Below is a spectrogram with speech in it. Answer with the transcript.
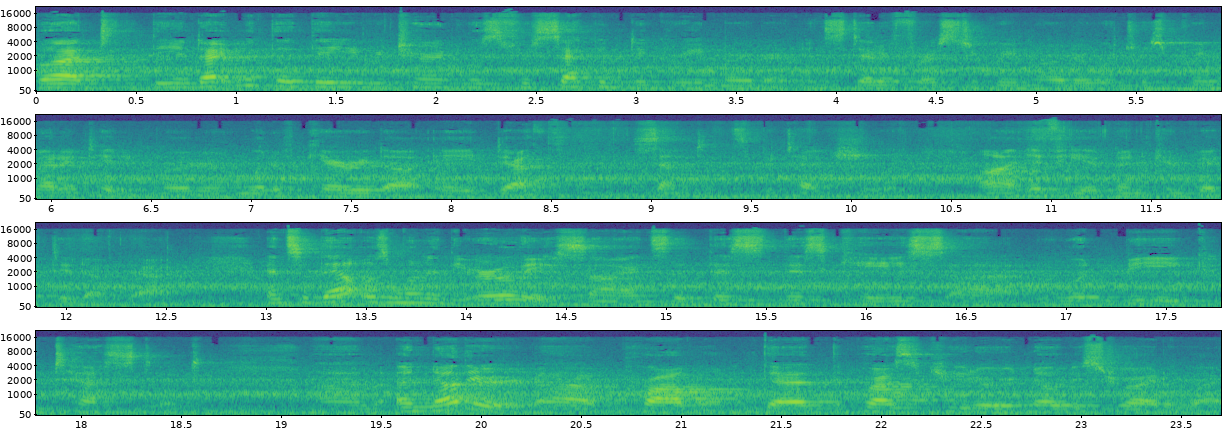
but the indictment that they returned was for second degree murder instead of first degree murder, which was premeditated murder and would have carried a death sentence potentially uh, if he had been convicted of that. And so that was one of the earliest signs that this, this case uh, would be contested. Um, another uh, problem that the prosecutor noticed right away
